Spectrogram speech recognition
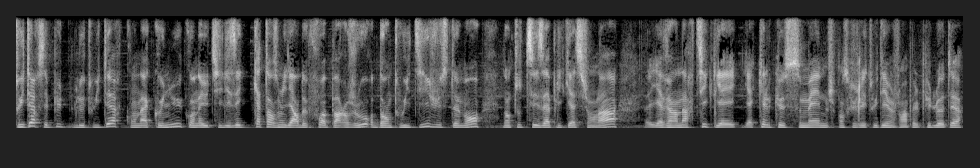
Twitter, c'est plus le Twitter qu'on a connu, qu'on a utilisé 14 milliards de fois par jour dans Tweety, justement, dans toutes ces applications-là. Euh, Il y avait un article il y, a, quelques semaines, je pense que je l'ai tweeté, mais je me rappelle plus de l'auteur,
